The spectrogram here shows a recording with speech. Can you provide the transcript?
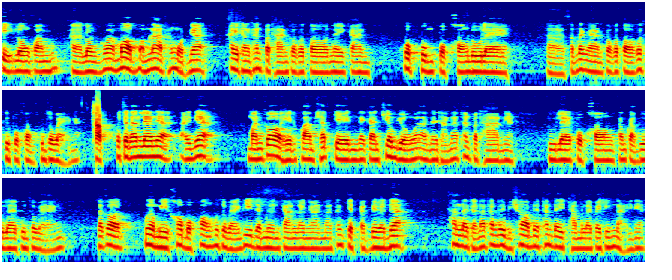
ติลงความเอ่อลงว่ามอบอำนาจทั้งหมดเนี่ยให้ทางท่านประธานกกตในการควบคุมปกครองดูแลอ่าสำนักงานกกตก็คือปกครองคุณแสวงอะครับเพราะฉะนั้นแล้วเนี่ยไอเนี้ย มันก็เห็นความชัดเจนในการเชื่อมโยงว่าในฐานะท่านประธานเนี่ยดูแลปกครองกำกับดูแลคุณแสวง แล้วก็เมื่อมีข้อบกพร่องคุณแสวงที่ดำเนินการรายงานมาตั้ง 7-8 เดือนเนี่ยท่านในฐานะท่านได้ผิดชอบเนี่ยท่านได้ทำอะไรไปถึงไหนเนี่ย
